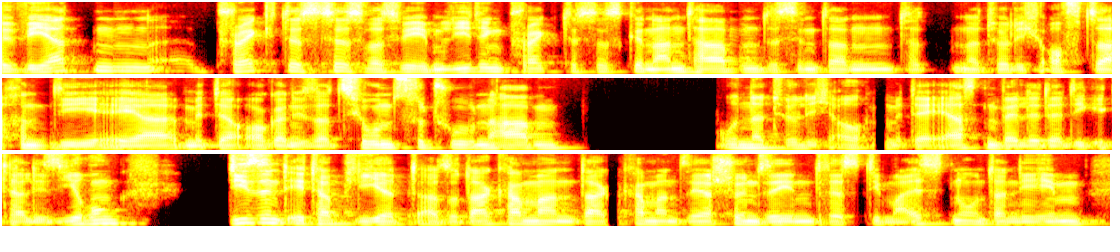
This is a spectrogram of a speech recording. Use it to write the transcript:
bewährten Practices, was wir eben Leading Practices genannt haben, das sind dann natürlich oft Sachen, die eher mit der Organisation zu tun haben und natürlich auch mit der ersten Welle der Digitalisierung. Die sind etabliert. Also da kann man, da kann man sehr schön sehen, dass die meisten Unternehmen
